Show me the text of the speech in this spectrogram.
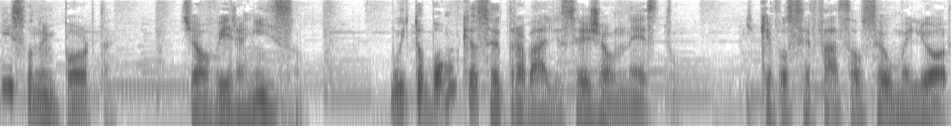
Isso não importa. Já ouviram isso? Muito bom que o seu trabalho seja honesto e que você faça o seu melhor,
